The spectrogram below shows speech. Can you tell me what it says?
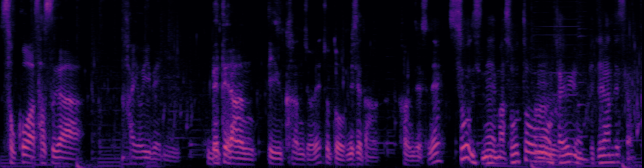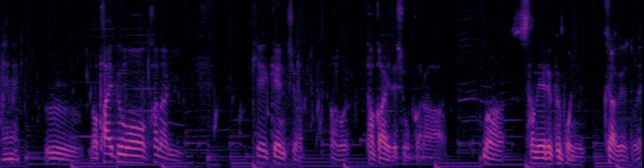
そこはさすが、カヨイベリー、ベテランっていう感じをね、ちょっと見せた感じですね。そうですね、まあ、相当もう通うようなベテランですからね。うん。まあ、パイプもかなり経験値はあの高いでしょうから、まあ、サミュエル・プポに比べるとね。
